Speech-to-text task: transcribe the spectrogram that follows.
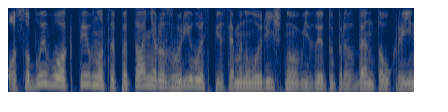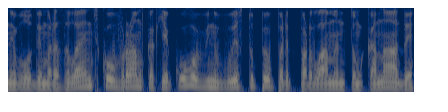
Особливо активно це питання розгорілось після минулорічного візиту президента України Володимира Зеленського, в рамках якого він виступив перед парламентом Канади.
